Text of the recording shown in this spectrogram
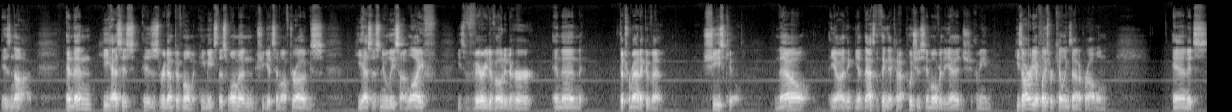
is not. And then he has his his redemptive moment. He meets this woman, she gets him off drugs. He has this new lease on life. He's very devoted to her, and then the traumatic event. She's killed. Now, you know, I think you know that's the thing that kind of pushes him over the edge. I mean, he's already a place where killing's not a problem, and it's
